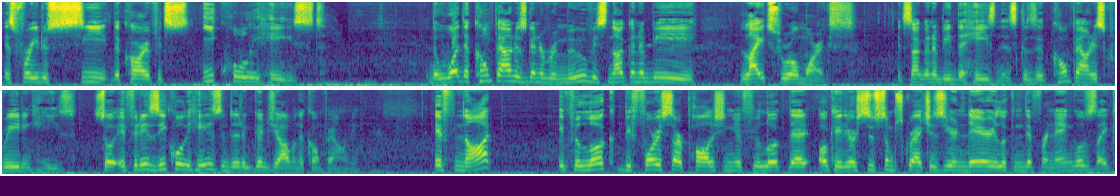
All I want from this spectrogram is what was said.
is for you to see the car if it's equally hazed. The, what the compound is going to remove is not going to be light swirl marks. It's not going to be the haziness because the compound is creating haze. So if it is equally hazed, you did a good job on the compounding. If not, if you look before you start polishing, if you look that okay, there's still some scratches here and there, you're looking different angles, like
